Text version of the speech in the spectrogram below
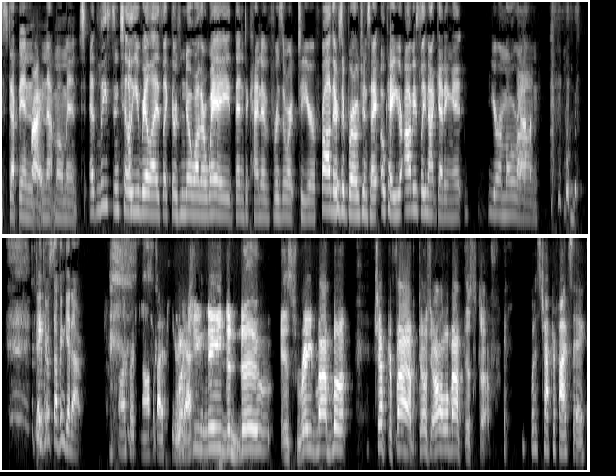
step in Right. in that moment. At least until you realize like there's no other way than to kind of resort to your father's approach and say, Okay, you're obviously not getting it. You're a moron. Take your stuff and get out. telling a person off about a peer What you need to do is read my book, chapter five. It tells you all about this stuff. What does chapter five say?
